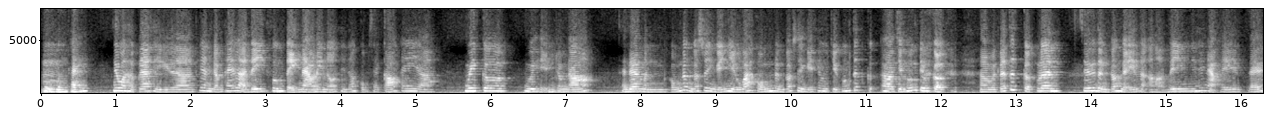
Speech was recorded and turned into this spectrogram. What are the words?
Ừ. Ừ. Phương thấy. Nhưng mà thật ra thì uh, Thúy Anh cảm thấy là đi phương tiện nào đi nữa thì nó cũng sẽ có cái uh, nguy cơ, nguy hiểm trong đó. Thành ra mình cũng đừng có suy nghĩ nhiều quá, cũng đừng có suy nghĩ theo chiều hướng tích cực, uh, chiều hướng tiêu cực. À, mình phải tích cực lên chứ đừng có nghĩ là ờ, đi như thế nào thì để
